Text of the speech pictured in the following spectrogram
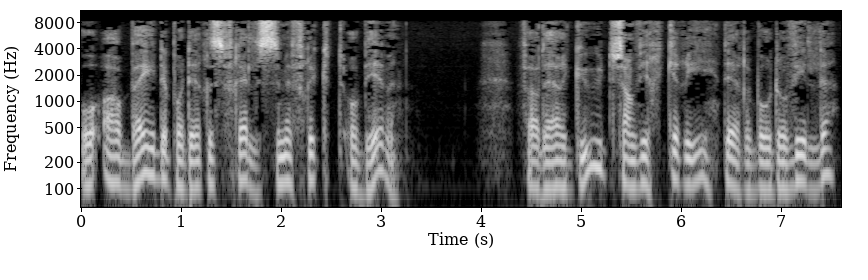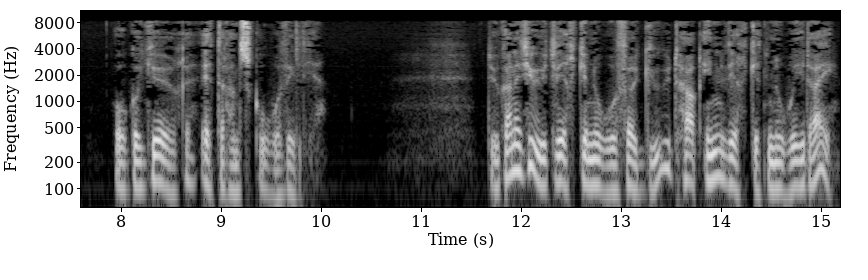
å arbeide på deres frelse med frykt og beven. For det er Gud som virker i dere både å ville og å gjøre etter Hans gode vilje. Du kan ikke utvirke noe før Gud har innvirket noe i deg.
